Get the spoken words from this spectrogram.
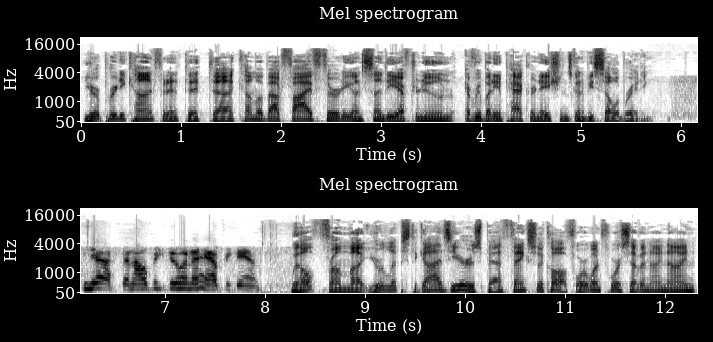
you're pretty confident that uh, come about five thirty on Sunday afternoon, everybody in Packer Nation is going to be celebrating. yes, and I'll be doing a happy dance. Well, from uh, your lips to God's ears, Beth. Thanks for the call. 414 799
